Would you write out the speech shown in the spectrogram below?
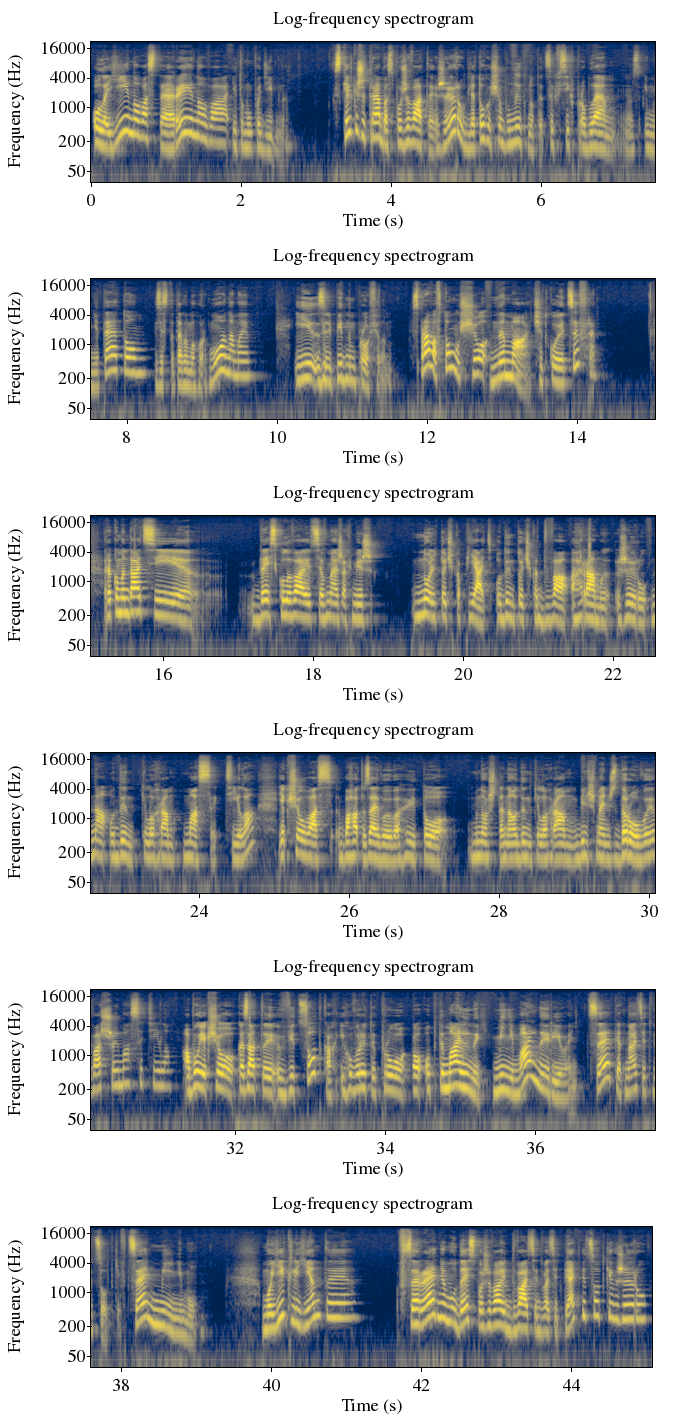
олеїнова, стеаринова і тому подібне. Скільки ж треба споживати жиру для того, щоб уникнути цих всіх проблем з імунітетом, зі статевими гормонами і з ліпідним профілем? Справа в тому, що нема чіткої цифри. Рекомендації десь коливаються в межах між 0,5-1,2 грами жиру на 1 кг маси тіла. Якщо у вас багато зайвої ваги, то множте на 1 кг більш-менш здорової вашої маси тіла. Або якщо казати в відсотках і говорити про оптимальний мінімальний рівень, це 15%. Це мінімум. Мої клієнти в середньому десь споживають 20-25% жиру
